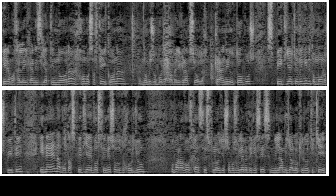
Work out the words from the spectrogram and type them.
ήρεμο θα λέει κανείς για την ώρα. Όμως αυτή η εικόνα νομίζω μπορεί να τα περιγράψει όλα. Κρανίου τόπος, σπίτια και δεν είναι το μόνο σπίτι. Είναι ένα από τα σπίτια εδώ στην είσοδο του χωριού που παραδόθηκαν στις φλόγες. Όπως βλέπετε κι εσείς, μιλάμε για ολοκληρωτική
